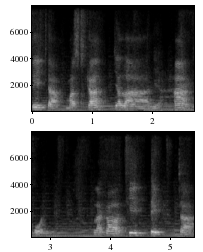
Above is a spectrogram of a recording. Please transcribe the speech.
ที่จากมัสกัตยะลาเนี่ยห้าคน แล้วก็ที่ติดจาก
